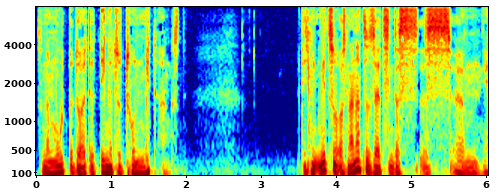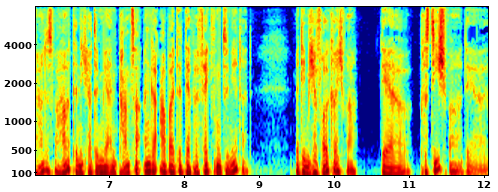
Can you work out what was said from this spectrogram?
sondern Mut bedeutet, Dinge zu tun mit Angst. Dich mit mir zu auseinanderzusetzen, das ist, ähm, ja, das war hart, denn ich hatte mir einen Panzer angearbeitet, der perfekt funktioniert hat, mit dem ich erfolgreich war, der Prestige war, der,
